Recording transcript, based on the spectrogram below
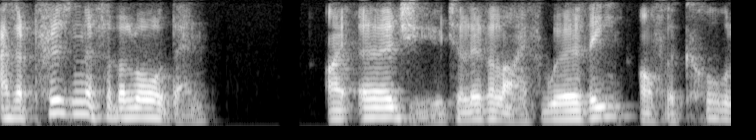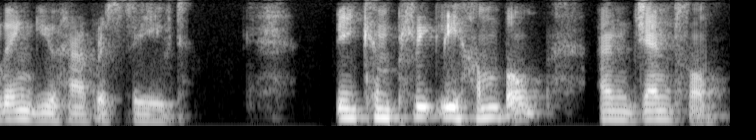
"As a prisoner for the Lord, then, I urge you to live a life worthy of the calling you have received. Be completely humble and gentle.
